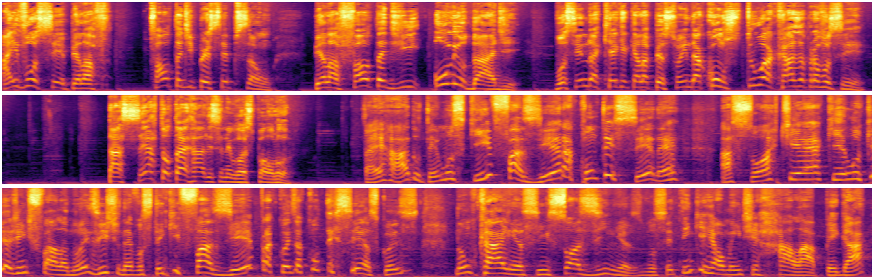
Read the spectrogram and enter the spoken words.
Aí você, pela falta de percepção, pela falta de humildade, você ainda quer que aquela pessoa ainda construa a casa para você. Tá certo ou tá errado esse negócio, Paulo? Tá errado, temos que fazer acontecer, né? A sorte é aquilo que a gente fala, não existe, né? Você tem que fazer pra coisa acontecer. As coisas não caem assim sozinhas. Você tem que realmente ralar, pegar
